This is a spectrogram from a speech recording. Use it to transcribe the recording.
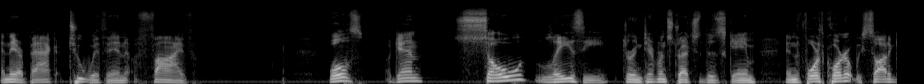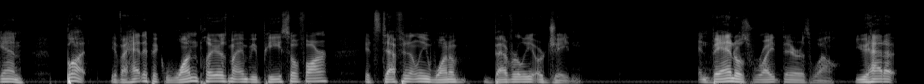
and they are back to within five. Wolves, again, so lazy during different stretches of this game. In the fourth quarter, we saw it again. But if I had to pick one player as my MVP so far, it's definitely one of Beverley or Jaden. And Vando's right there as well. You had a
